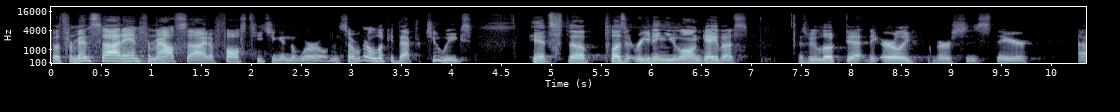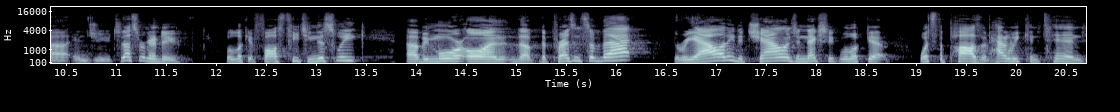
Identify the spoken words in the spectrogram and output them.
both from inside and from outside, of false teaching in the world. And so we're going to look at that for two weeks. Hence the pleasant reading you long gave us as we looked at the early verses there uh, in Jude. So that's what we're going to do. We'll look at false teaching this week, uh, be more on the, the presence of that, the reality, the challenge, and next week we'll look at What's the positive? How do we contend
